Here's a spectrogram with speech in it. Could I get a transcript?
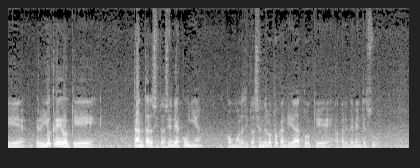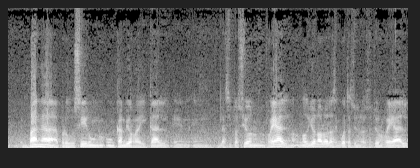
eh, pero yo creo que tanto la situación de Acuña como la situación del otro candidato que aparentemente su, van a producir un, cambio radical en, la situación real, ¿no? Yo no hablo de las encuestas, sino de la situación real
